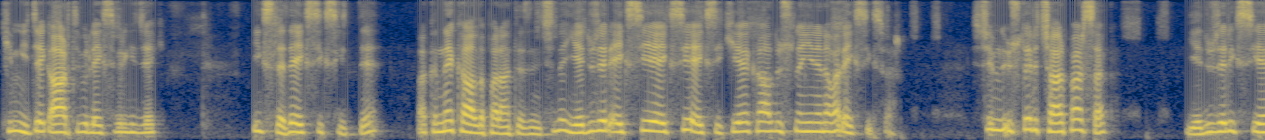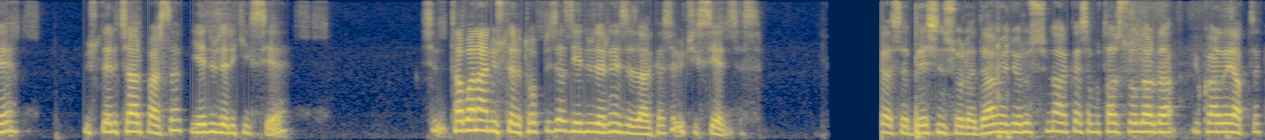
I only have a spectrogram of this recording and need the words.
kim gidecek? A artı 1 ile eksi 1 gidecek. X ile de eksi x gitti. Bakın ne kaldı parantezin içinde? 7 üzeri eksi y eksi y eksi 2y kaldı. Üstüne yine ne var? Eksi x var. Şimdi üstleri çarparsak 7 üzeri x y üstleri çarparsak 7 üzeri 2xy. Şimdi taban aynı üstleri toplayacağız. 7 üzerine ezeceğiz arkadaşlar. 3xy edeceğiz. Arkadaşlar 5. soruyla devam ediyoruz. Şimdi arkadaşlar bu tarz sorularda yukarıda yaptık.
